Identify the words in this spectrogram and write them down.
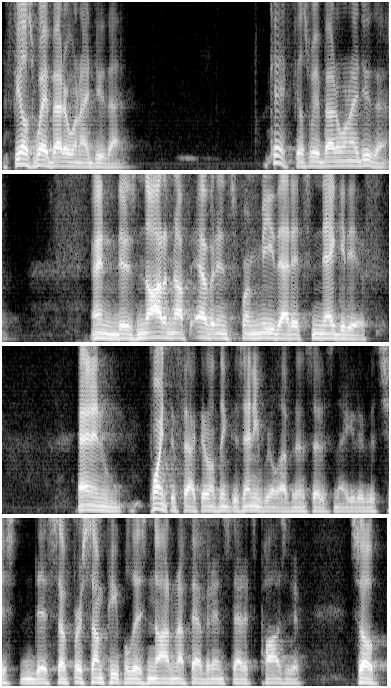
it feels way better when I do that. Okay, it feels way better when I do that. And there's not enough evidence for me that it's negative. And in point of fact, I don't think there's any real evidence that it's negative. It's just this, for some people, there's not enough evidence that it's positive. So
